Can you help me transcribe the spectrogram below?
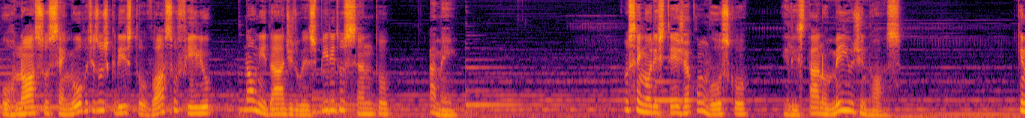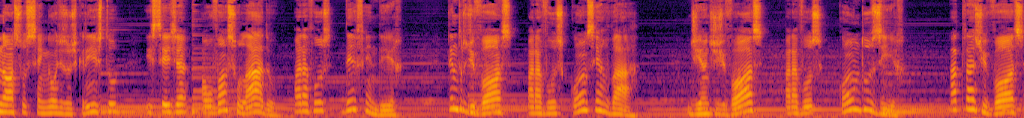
Por nosso Senhor Jesus Cristo, vosso Filho, na unidade do Espírito Santo. Amém. O Senhor esteja convosco, Ele está no meio de nós. Que nosso Senhor Jesus Cristo esteja ao vosso lado para vos defender, dentro de vós para vos conservar, diante de vós para vos conduzir, atrás de vós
